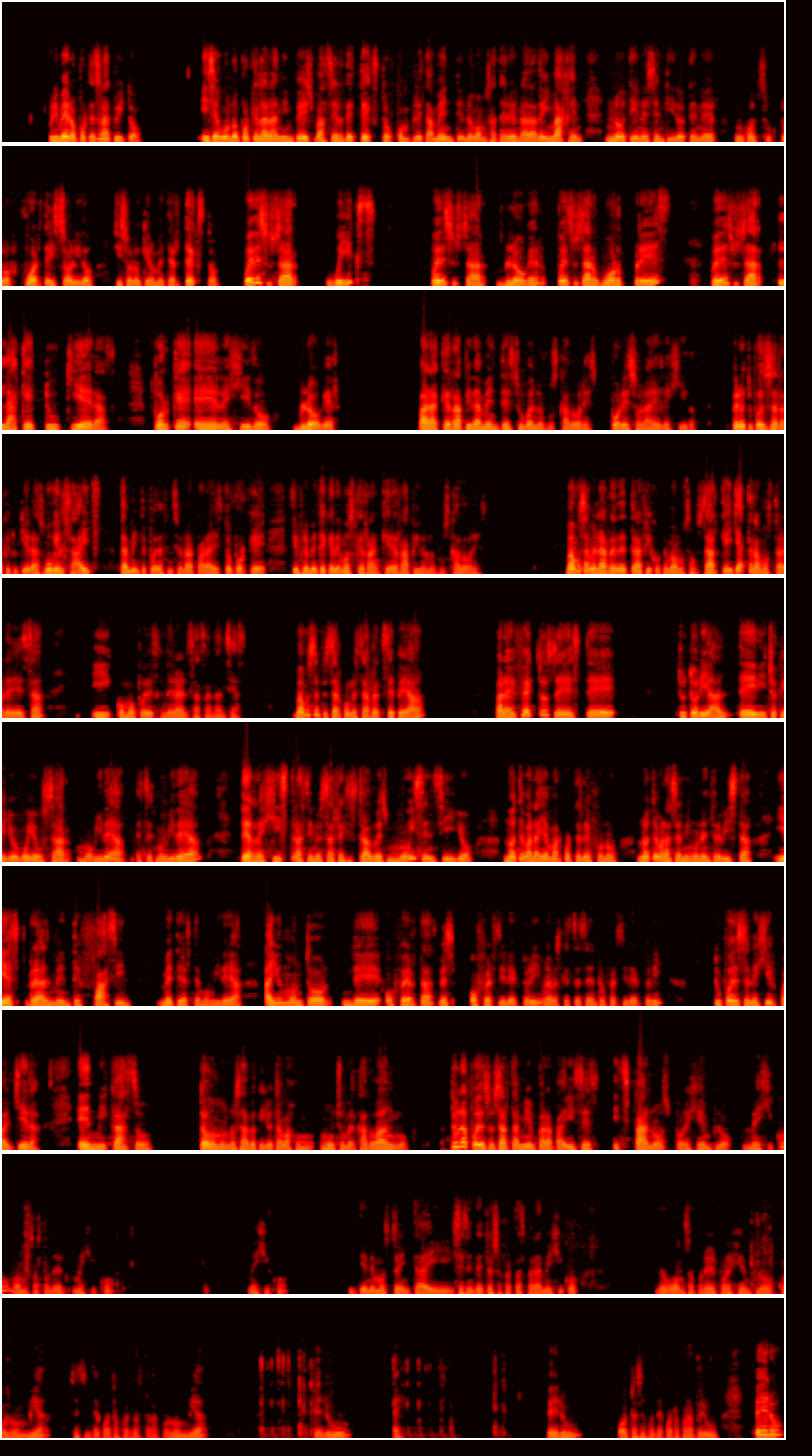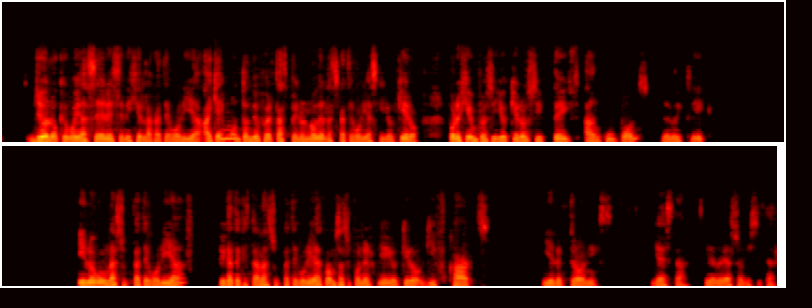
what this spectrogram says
Primero, porque es gratuito. Y segundo, porque la landing page va a ser de texto completamente. No vamos a tener nada de imagen. No tiene sentido tener un constructor fuerte y sólido si solo quiero meter texto. Puedes usar Wix, puedes usar Blogger, puedes usar WordPress, puedes usar la que tú quieras. ¿Por qué he elegido Blogger? Para que rápidamente suban los buscadores. Por eso la he elegido. Pero tú puedes usar la que tú quieras. Google Sites también te puede funcionar para esto porque simplemente queremos que ranquee rápido en los buscadores. Vamos a ver la red de tráfico que vamos a usar, que ya te la mostraré esa, y cómo puedes generar esas ganancias. Vamos a empezar con nuestra red CPA. Para efectos de este tutorial te he dicho que yo voy a usar Movidea. Este es Movidea. Te registras, si no estás registrado es muy sencillo. No te van a llamar por teléfono, no te van a hacer ninguna entrevista y es realmente fácil meterte a Movidea. Hay un montón de ofertas, ¿ves? Offers Directory, una vez que estés dentro Offers Directory, tú puedes elegir cualquiera. En mi caso, todo el mundo sabe que yo trabajo mucho mercado anglo. Tú la puedes usar también para países hispanos, por ejemplo, México. Vamos a poner México. México. Y tenemos 30 y 63 ofertas para México. Luego vamos a poner, por ejemplo, Colombia. 64 ofertas para Colombia. Perú. Ay. Perú. Otras 54 para Perú. Pero yo lo que voy a hacer es elegir la categoría. Aquí hay un montón de ofertas, pero no de las categorías que yo quiero. Por ejemplo, si yo quiero zip takes and coupons, le doy clic. Y luego una subcategoría. Fíjate que están las subcategorías. Vamos a suponer que yo quiero gift cards y electronics. Ya está. Y le doy a solicitar.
